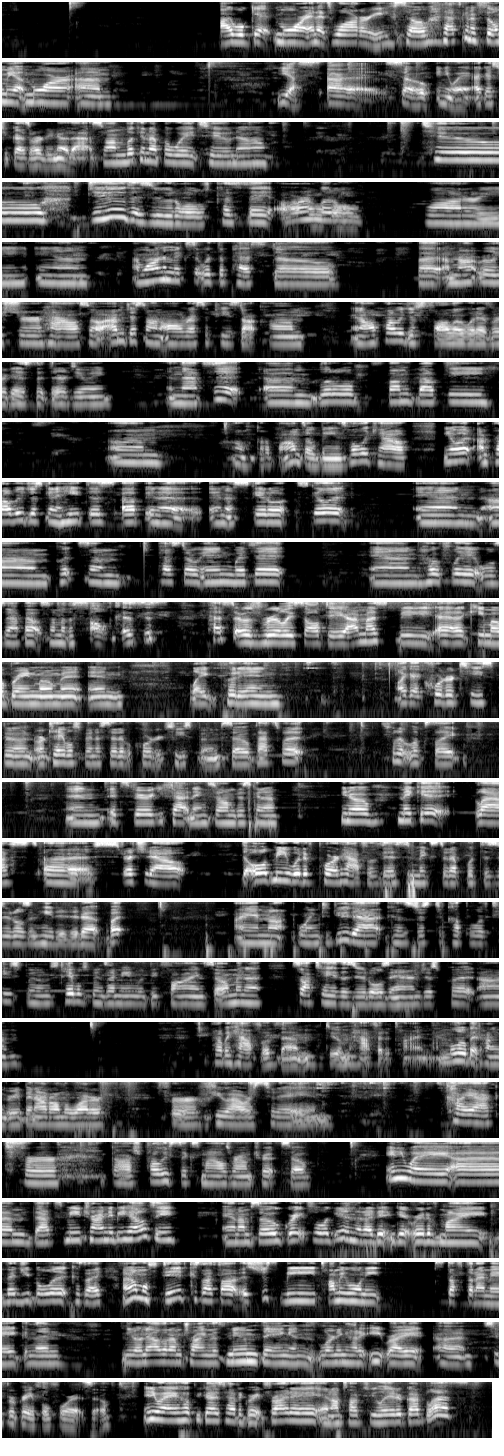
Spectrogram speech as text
I will get more and it's watery. So that's going to fill me up more. Um, yes. Uh, so anyway, I guess you guys already know that. So I'm looking up a way to know to do the zoodles because they are a little watery and I want to mix it with the pesto, but I'm not really sure how. So I'm just on allrecipes.com and I'll probably just follow whatever it is that they're doing. And that's it. Um, little bummed about the, um, oh, garbanzo beans. Holy cow. You know what? I'm probably just going to heat this up in a, in a skittle, skillet and um, put some pesto in with it. And hopefully it will zap out some of the salt because pesto is really salty. I must be at a chemo brain moment and like put in like a quarter teaspoon or tablespoon instead of a quarter teaspoon. So that's what that's what it looks like. And it's very fattening, so I'm just gonna, you know, make it last, uh, stretch it out the old me would have poured half of this and mixed it up with the zoodles and heated it up, but I am not going to do that because just a couple of teaspoons, tablespoons, I mean, would be fine. So I'm going to saute the zoodles and just put um, probably half of them, do them half at a time. I'm a little bit hungry, been out on the water for a few hours today and kayaked for, gosh, probably six miles round trip. So anyway, um, that's me trying to be healthy. And I'm so grateful again that I didn't get rid of my veggie bullet because I, I almost did because I thought it's just me. Tommy won't eat stuff that I make. And then, you know, now that I'm trying this Noom thing and learning how to eat right, I'm super grateful for it. So anyway, I hope you guys had a great Friday and I'll talk to you later. God bless.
